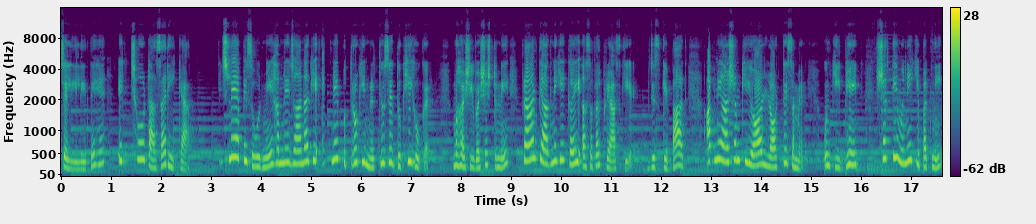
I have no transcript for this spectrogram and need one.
चलिए लेते हैं एक छोटा सा रिकैप पिछले एपिसोड में हमने जाना कि अपने पुत्रों की मृत्यु से दुखी होकर महर्षि वशिष्ठ ने प्राण त्यागने के कई असफल प्रयास किए, जिसके बाद अपने आश्रम की ओर लौटते समय उनकी भेंट शक्ति मुनि की पत्नी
